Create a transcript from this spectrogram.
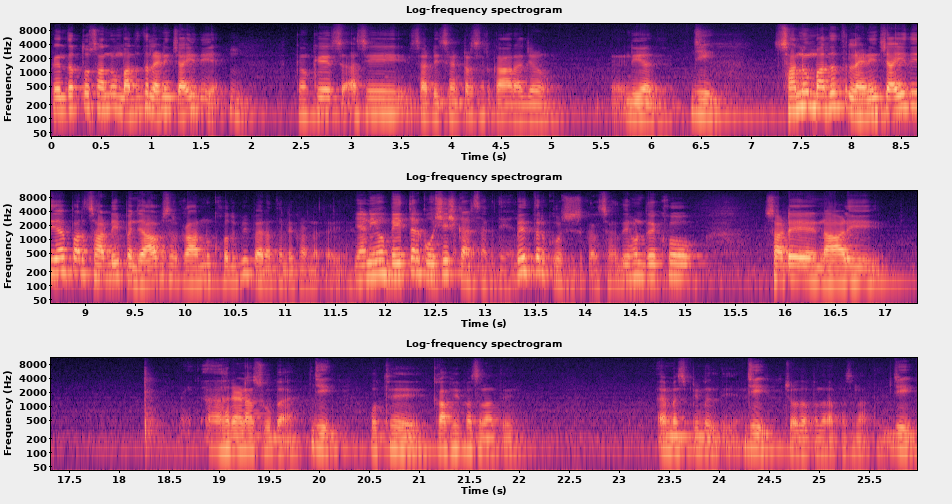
ਕੇਂਦਰ ਤੋਂ ਸਾਨੂੰ ਮਦਦ ਲੈਣੀ ਚਾਹੀਦੀ ਹੈ। ਹੂੰ। ਕਿਉਂਕਿ ਸ- ਅਸੀਂ ਸਾਡੀ ਸੈਂਟਰ ਸਰਕਾਰ ਹੈ ਜੋ ਇੰਡੀਆ ਦੀ। ਜੀ। ਸਾਨੂੰ ਮਦਦ ਲੈਣੀ ਚਾਹੀਦੀ ਹੈ ਪਰ ਸਾਡੀ ਪੰਜਾਬ ਸਰਕਾਰ ਨੂੰ ਖੁਦ ਵੀ ਪੈਰਾਂ ਥੱਲੇ ਖੜਨਾ ਚਾਹੀਦਾ। ਯਾਨੀ ਉਹ ਬਿਹਤਰ ਕੋਸ਼ਿਸ਼ ਕਰ ਸਕਦੇ ਆ। ਬਿਹਤਰ ਕੋਸ਼ਿਸ਼ ਕਰ ਸਕਦੇ ਹੁਣ ਦੇਖੋ ਸਾਡੇ ਨਾਲ ਹੀ ਹਰਿਆਣਾ ਸੂਬਾ ਹੈ। ਜੀ। ਉੱਥੇ ਕਾਫੀ ਫਸਲਾਂ ਤੇ ਐਮਐਸਪੀ ਮਿਲਦੀ ਹੈ। ਜੀ। 14 15 ਫਸਲਾਂ ਤੇ। ਜੀ।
